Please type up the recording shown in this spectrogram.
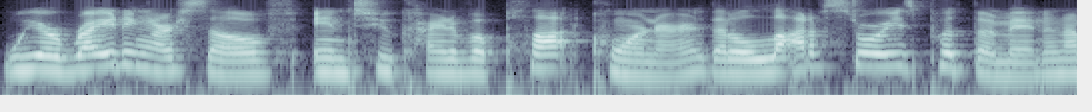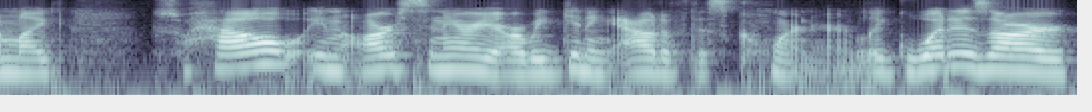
we are writing ourselves into kind of a plot corner that a lot of stories put them in, and I'm like, so how in our scenario are we getting out of this corner? Like, what is our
